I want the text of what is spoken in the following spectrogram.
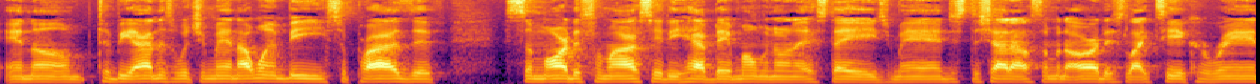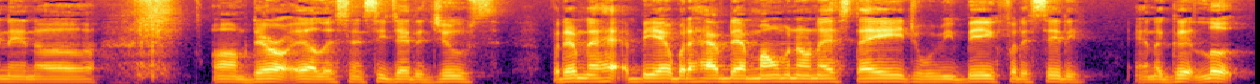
And um, to be honest with you, man, I wouldn't be surprised if some artists from our city have their moment on that stage, man. Just to shout out some of the artists like Tia Corine and uh, um, Daryl Ellis and CJ the Juice for them to ha- be able to have that moment on that stage would be big for the city and a good look.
